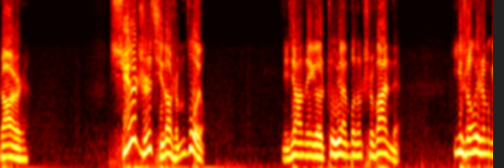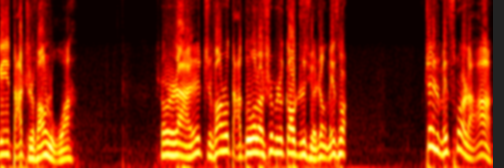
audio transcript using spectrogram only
是不是？血脂起到什么作用？你像那个住院不能吃饭的，医生为什么给你打脂肪乳啊？是不是啊？这脂肪乳打多了，是不是高脂血症？没错，这是没错的啊。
